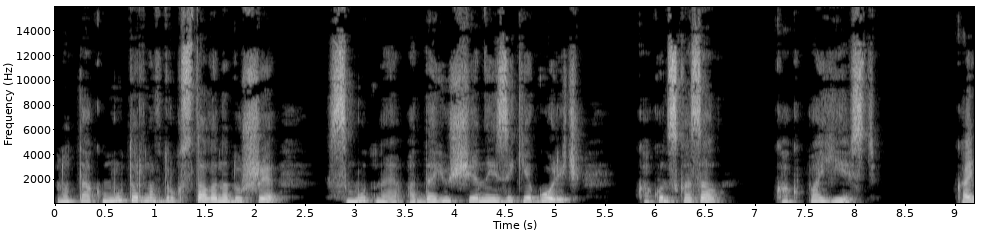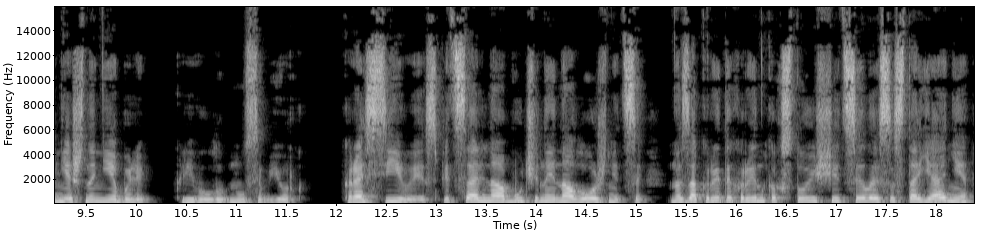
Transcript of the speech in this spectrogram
но так муторно вдруг стало на душе – смутная, отдающая на языке горечь. Как он сказал, как поесть. «Конечно, не были», — криво улыбнулся Бьорк. «Красивые, специально обученные наложницы, на закрытых рынках стоящие целое состояние,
